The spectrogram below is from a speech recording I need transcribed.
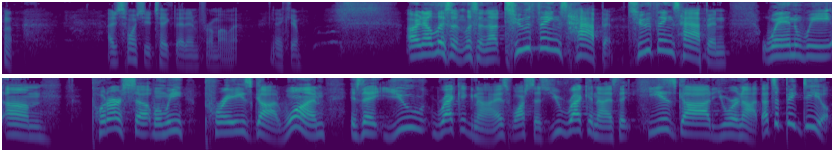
I just want you to take that in for a moment. Thank you. All right, now listen, listen. Now, two things happen. Two things happen when we um, put ourselves, when we praise God. One is that you recognize, watch this, you recognize that He is God, you are not. That's a big deal.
